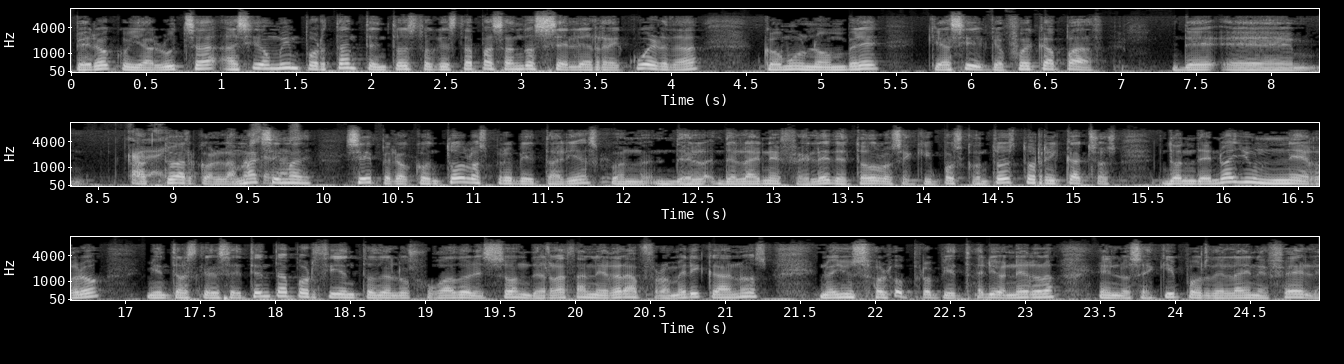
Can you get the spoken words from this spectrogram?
pero cuya lucha ha sido muy importante en todo esto que está pasando, se le recuerda como un hombre que, así, que fue capaz de eh, actuar con la máxima... Sí, pero con todos los propietarios con, de, la, NFL, de todos los equipos, con todos estos ricachos, donde no hay un negro, mientras que el 70% de los jugadores son de raza negra afroamericanos, no hay un solo propietario negro en los equipos de la NFL.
